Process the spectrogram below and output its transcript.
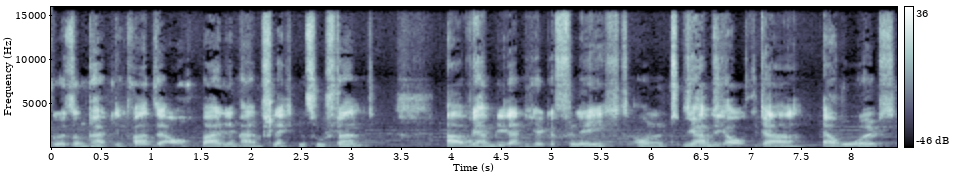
Gesundheitlich waren sie auch beide in einem schlechten Zustand. Aber wir haben die dann hier gepflegt und sie haben sich auch wieder erholt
